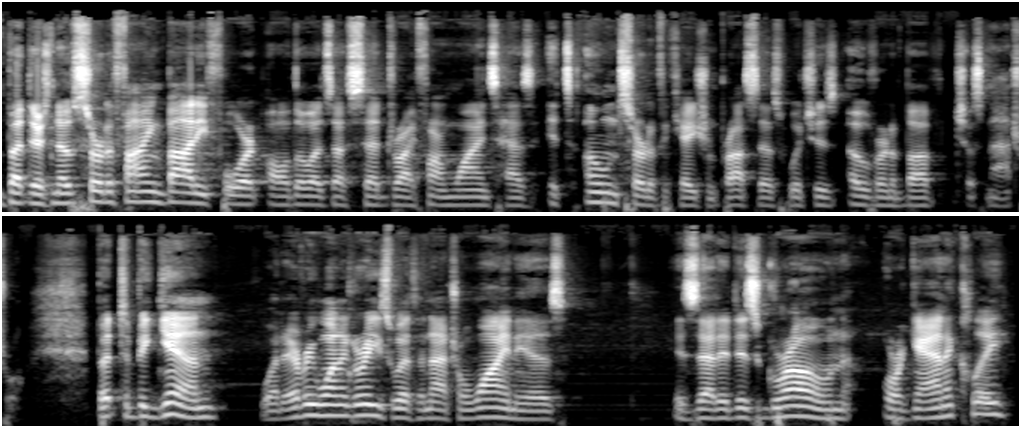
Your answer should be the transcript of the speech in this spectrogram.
but there's no certifying body for it. Although, as I said, Dry Farm Wines has its own certification process, which is over and above just natural. But to begin, what everyone agrees with a natural wine is, is that it is grown organically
